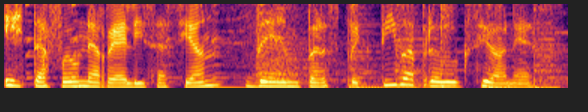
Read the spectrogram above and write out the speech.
Esta fue una realización de En Perspectiva Producciones.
